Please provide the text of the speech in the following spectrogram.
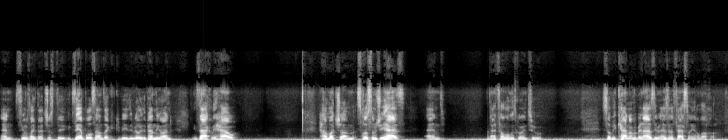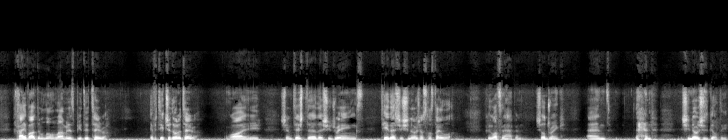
And seems like that's just the example. It sounds like it could be really depending on exactly how how much um, she has, and that's how long it's going to. So we can't remember Ben Azzai fascinating halacha. If a teacher daughter Torah, why shem tishta that she drinks tida she should know she's Because what's going to happen? She'll drink, and and she knows she's guilty.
